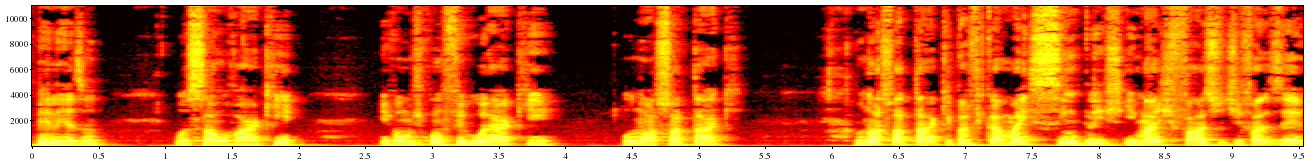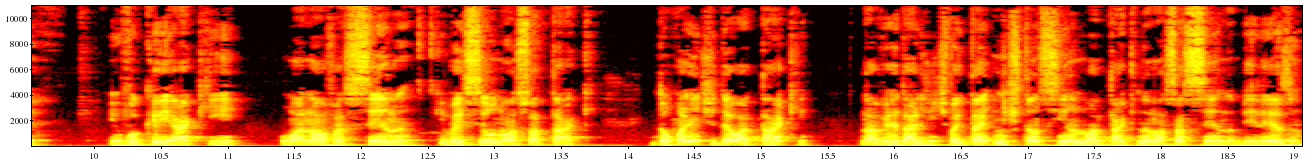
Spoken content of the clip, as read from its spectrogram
Beleza. Vou salvar aqui e vamos configurar aqui o nosso ataque. O nosso ataque, para ficar mais simples e mais fácil de fazer, eu vou criar aqui uma nova cena que vai ser o nosso ataque. Então, quando a gente der o ataque, na verdade a gente vai estar instanciando o ataque na nossa cena, beleza?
